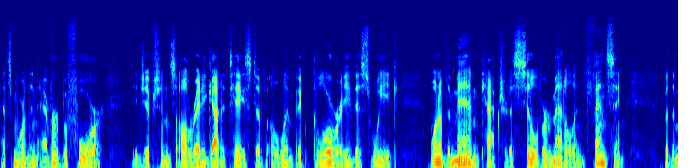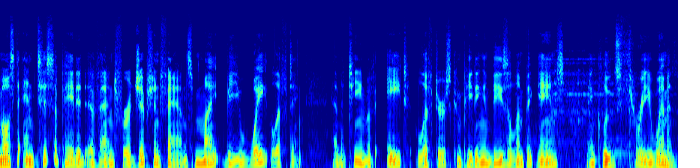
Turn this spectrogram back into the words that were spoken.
That's more than ever before. Egyptians already got a taste of Olympic glory this week. One of the men captured a silver medal in fencing. But the most anticipated event for Egyptian fans might be weightlifting, and the team of eight lifters competing in these Olympic Games includes three women.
